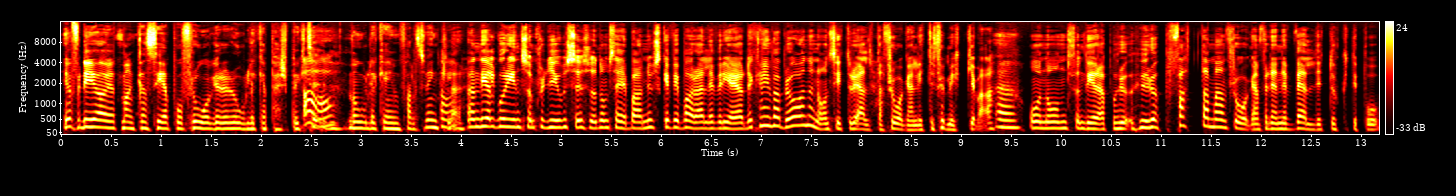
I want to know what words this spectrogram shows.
Ja, för det gör ju att man kan se på frågor ur olika perspektiv. Ja. Med olika infallsvinklar. Ja, en del går in som producers och de säger bara nu ska vi bara leverera. Och det kan ju vara bra när någon sitter och ältar frågan lite för mycket. Va? Ja. Och någon funderar på hur, hur uppfattar man frågan för den är väldigt duktig på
